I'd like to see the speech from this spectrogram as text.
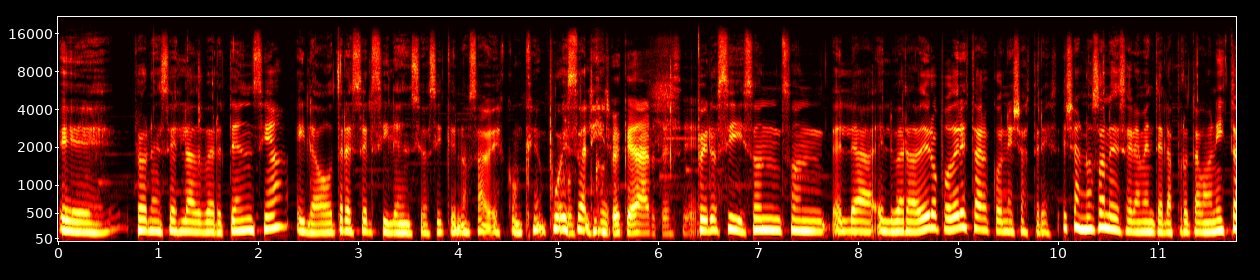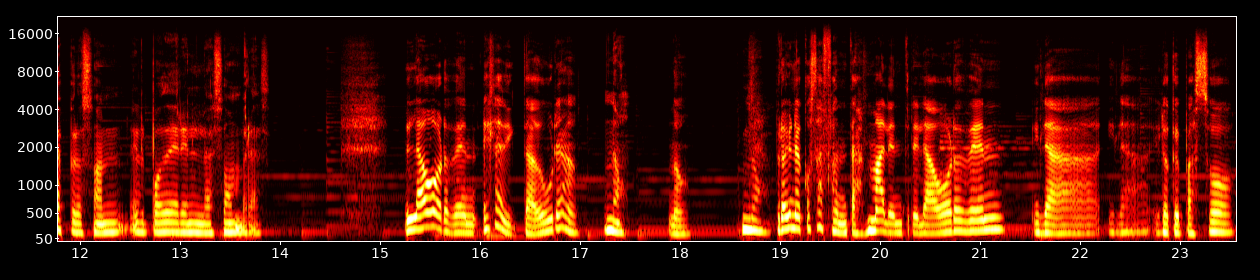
eh, Florence es la advertencia y la otra es el silencio, así que no sabes con qué puede Con- salir. Con que quedarte, sí. Pero sí, son, son la- el verdadero poder está con ellas tres. Ellas no son necesariamente las protagonistas, pero son el poder en las sombras. ¿La orden es la dictadura? No, No. no. Pero hay una cosa fantasmal entre la orden y, la, y, la- y lo que pasó,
